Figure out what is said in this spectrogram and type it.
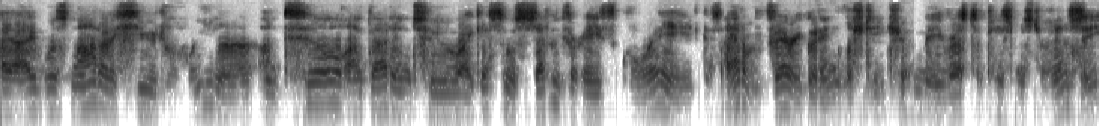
I, I was not a huge reader until I got into, I guess it was seventh or eighth grade, because I had a very good English teacher. May rest in peace, Mr. Vincey.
